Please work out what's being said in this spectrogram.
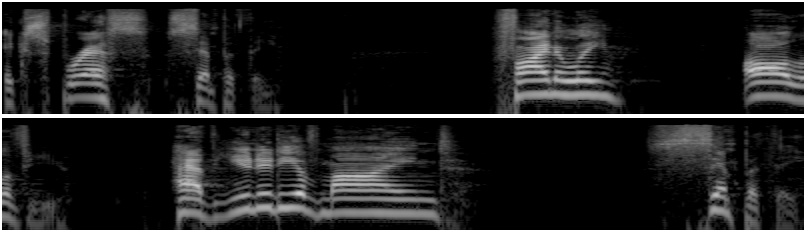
express sympathy. Finally, all of you have unity of mind, sympathy.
